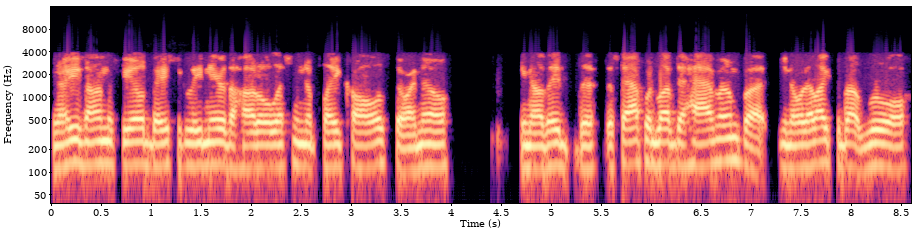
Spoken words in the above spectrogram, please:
you know, he's on the field basically near the huddle listening to play calls. So I know, you know, they the, the staff would love to have him, but you know what I liked about Rhule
